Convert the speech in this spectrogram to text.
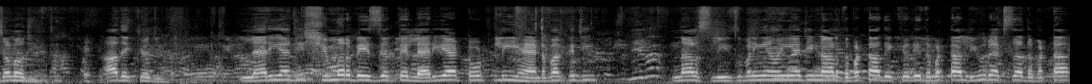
ਚਲੋ ਜੀ ਆ ਦੇਖਿਓ ਜੀ। ਲੈਰੀਆ ਜੀ, ਸ਼ਿਮਰ ਬੇਸ ਦੇ ਉੱਤੇ ਲੈਰੀਆ, ਟੋਟਲੀ ਹੈਂਡਵਰਕ ਜੀ। ਨਾਲ ਸਲੀਵਸ ਬਣੀਆਂ ਹੋਈਆਂ ਜੀ, ਨਾਲ ਦੁਪੱਟਾ ਦੇਖਿਓ ਜੀ, ਦੁਪੱਟਾ ਲਿਊਰੈਕਸ ਦਾ ਦੁਪੱਟਾ।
